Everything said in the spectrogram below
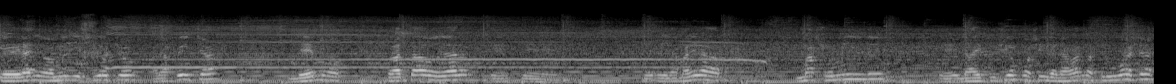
desde el año 2018 a la fecha, le hemos tratado de dar este, de la manera más humilde eh, la difusión posible a las bandas uruguayas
